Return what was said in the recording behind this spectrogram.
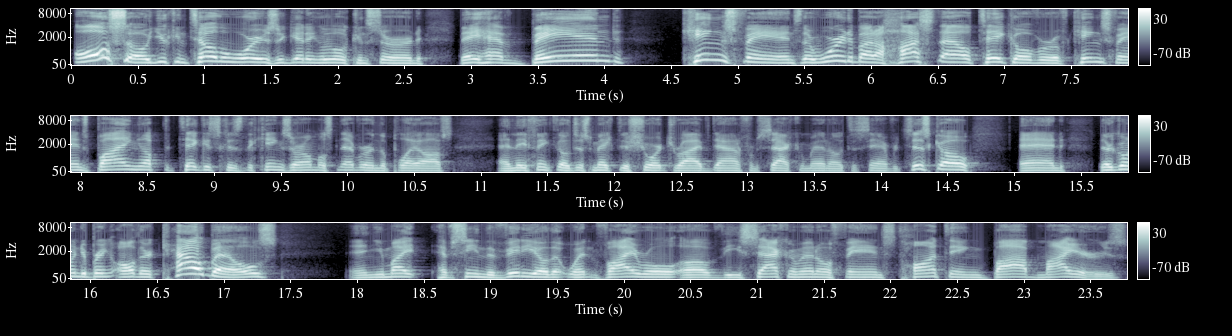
Also, you can tell the Warriors are getting a little concerned. They have banned Kings fans. They're worried about a hostile takeover of Kings fans buying up the tickets because the Kings are almost never in the playoffs, and they think they'll just make the short drive down from Sacramento to San Francisco. And they're going to bring all their cowbells. And you might have seen the video that went viral of the Sacramento fans taunting Bob Myers,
